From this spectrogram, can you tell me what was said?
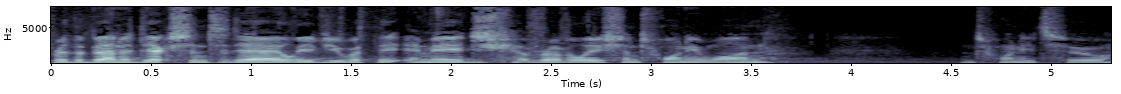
For the benediction today, I leave you with the image of Revelation 21 and 22.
